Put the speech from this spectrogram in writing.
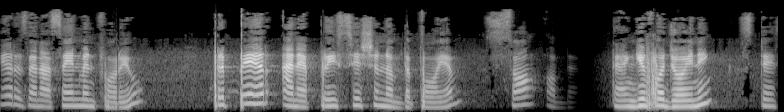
Here is an assignment for you. Prepare an appreciation of the poem Song of the Thank you for joining. Stay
